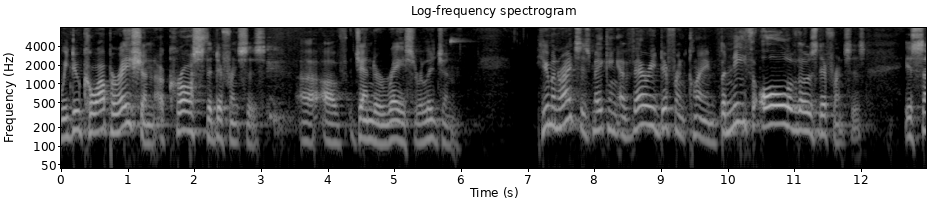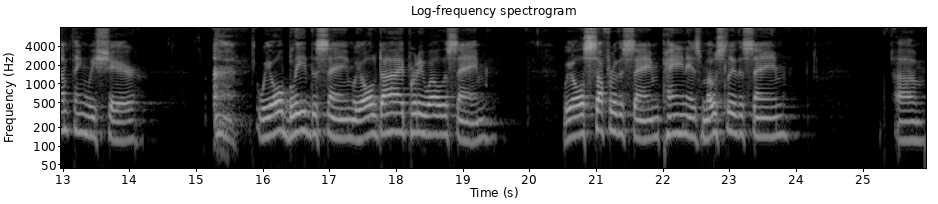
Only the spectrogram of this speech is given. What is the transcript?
We do cooperation across the differences uh, of gender, race, religion. Human rights is making a very different claim. Beneath all of those differences is something we share. we all bleed the same, we all die pretty well the same, we all suffer the same, pain is mostly the same. Um,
